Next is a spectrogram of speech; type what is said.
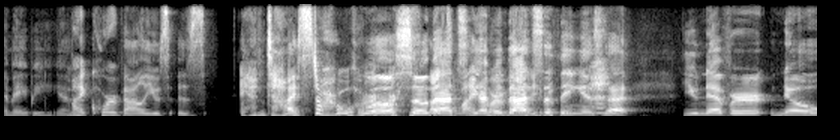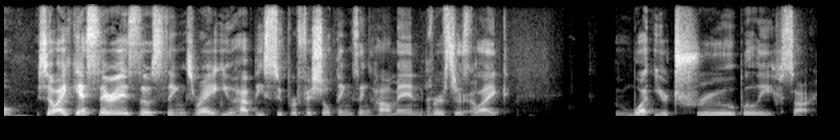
And maybe, yeah. My core values is anti Star Wars. well, so that's, my I core mean that's the thing is that you never know. So I guess there is those things, right? You have these superficial things in common That's versus true. like what your true beliefs are.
